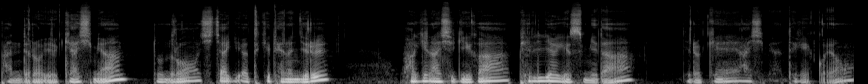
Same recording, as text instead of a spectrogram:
반대로 이렇게 하시면 눈으로 시작이 어떻게 되는지를 확인하시기가 편리하겠습니다. 이렇게 하시면 되겠고요.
